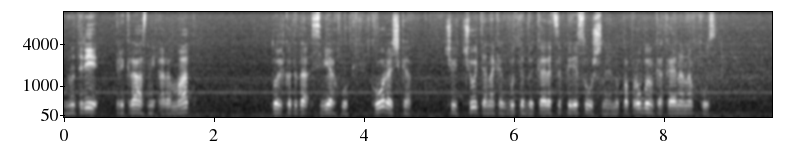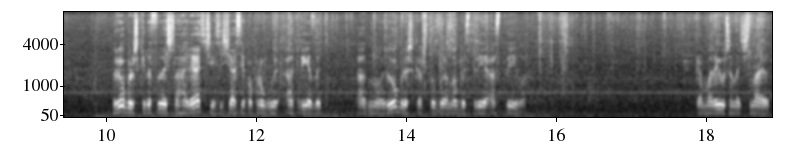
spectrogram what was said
Внутри прекрасный аромат. Только вот эта сверху корочка, чуть-чуть, она как будто бы кажется пересушенная. Но попробуем, какая она на вкус. Ребрышки достаточно горячие. Сейчас я попробую отрезать одно ребрышко, чтобы оно быстрее остыло. Комары уже начинают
